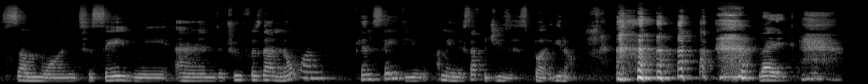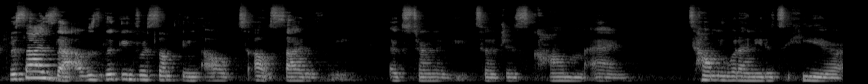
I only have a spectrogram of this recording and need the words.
someone to save me, and the truth was that no one can save you. I mean, except for Jesus, but you know. like, besides that, I was looking for something out outside of me, externally, to just come and tell me what I needed to hear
